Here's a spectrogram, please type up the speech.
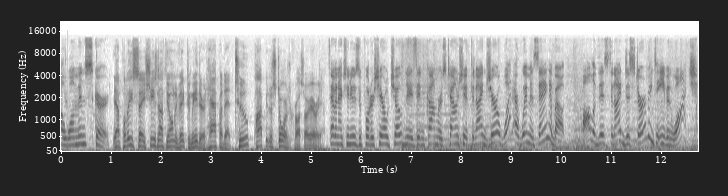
a woman's skirt. Yeah, police say she's not the only victim either. It happened at two popular stores across our area. 7 Action News reporter Cheryl Chodun is in Commerce Township tonight. And Cheryl, what are women saying about all of this tonight? Disturbing to even watch.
